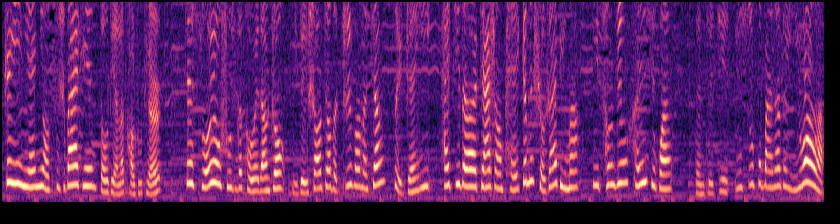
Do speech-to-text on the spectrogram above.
这一年你有四十八天都点了烤猪蹄儿。在所有熟悉的口味当中，你对烧焦的脂肪的香最专一。还记得加上培根的手抓饼吗？你曾经很喜欢，但最近你似乎把它给遗忘了。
